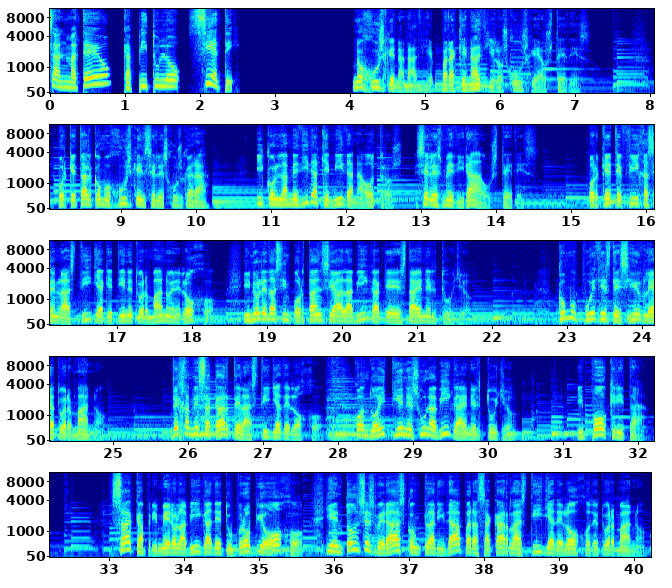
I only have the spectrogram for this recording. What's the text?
San Mateo capítulo 7 No juzguen a nadie, para que nadie los juzgue a ustedes. Porque tal como juzguen se les juzgará, y con la medida que midan a otros, se les medirá a ustedes. ¿Por qué te fijas en la astilla que tiene tu hermano en el ojo, y no le das importancia a la viga que está en el tuyo? ¿Cómo puedes decirle a tu hermano, déjame sacarte la astilla del ojo, cuando ahí tienes una viga en el tuyo? Hipócrita, saca primero la viga de tu propio ojo, y entonces verás con claridad para sacar la astilla del ojo de tu hermano.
